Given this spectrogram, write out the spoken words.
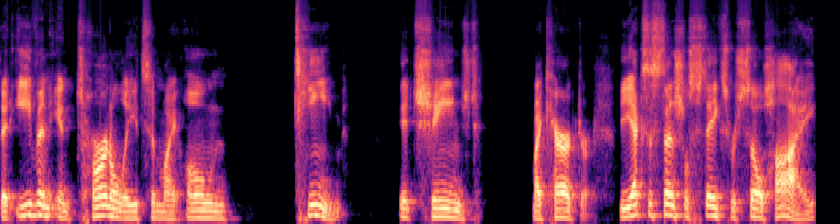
That even internally to my own team, it changed my character. The existential stakes were so high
